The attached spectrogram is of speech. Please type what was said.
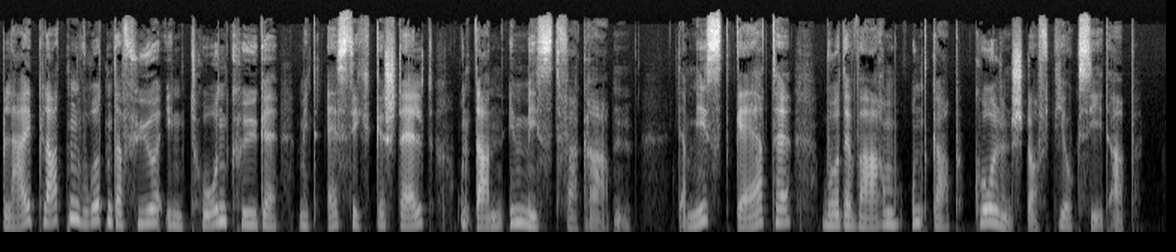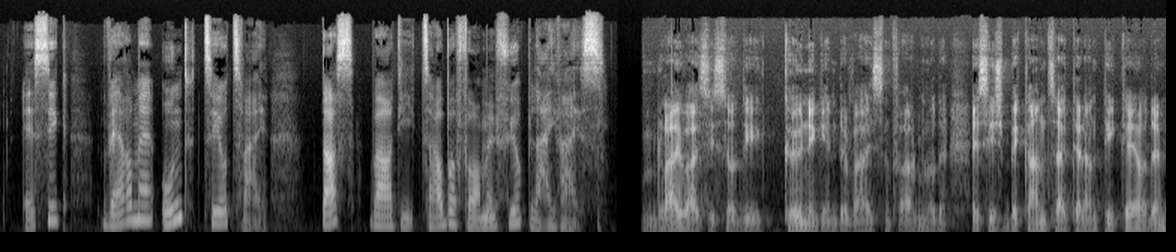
Bleiplatten wurden dafür in Tonkrüge mit Essig gestellt und dann im Mist vergraben. Der Mist gärte, wurde warm und gab Kohlenstoffdioxid ab. Essig, Wärme und CO2. Das war die Zauberformel für Bleiweiß. Bleiweiß ist so die Königin der weißen Farben, oder? Es ist bekannt seit der Antike, oder?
